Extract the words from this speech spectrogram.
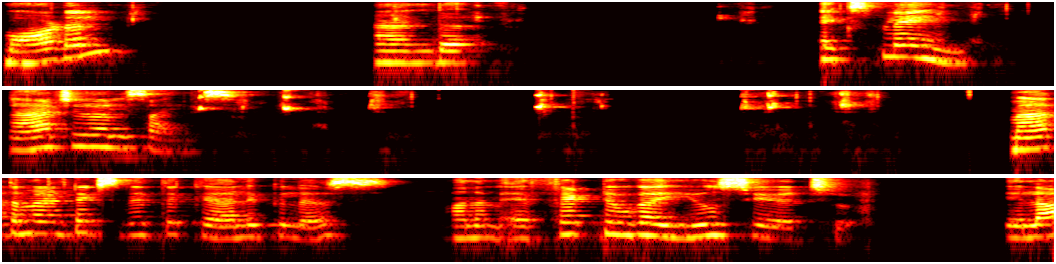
model and explain natural science. Mathematics with calculus మనం ఎఫెక్టివ్గా యూజ్ చేయొచ్చు. ఎలా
